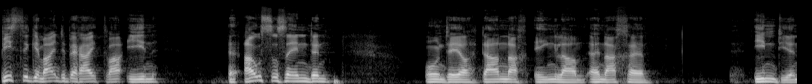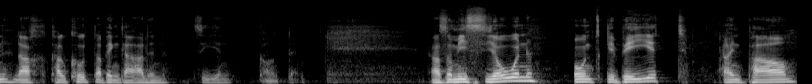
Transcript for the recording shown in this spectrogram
bis die Gemeinde bereit war, ihn äh, auszusenden und er dann nach England, äh, nach äh, Indien, nach Kalkutta, Bengalen ziehen konnte. Also Mission und Gebet, ein Paar,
